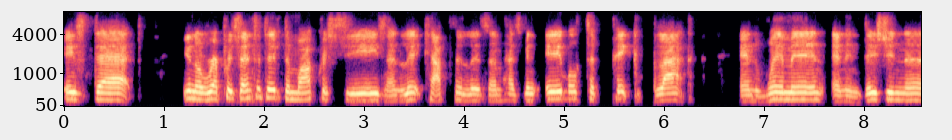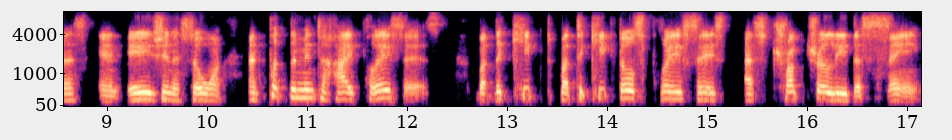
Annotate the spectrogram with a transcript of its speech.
is that you know representative democracies and late capitalism has been able to pick black and women and indigenous and asian and so on and put them into high places but to keep but to keep those places as structurally the same.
